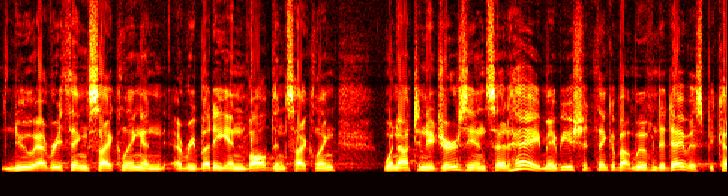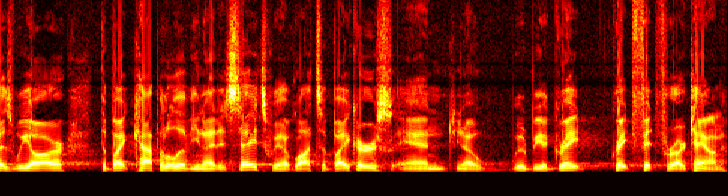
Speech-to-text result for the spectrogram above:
knew everything cycling and everybody involved in cycling went out to New Jersey and said, hey, maybe you should think about moving to Davis because we are the bike capital of the United States. We have lots of bikers, and you know, it would be a great, great fit for our town.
